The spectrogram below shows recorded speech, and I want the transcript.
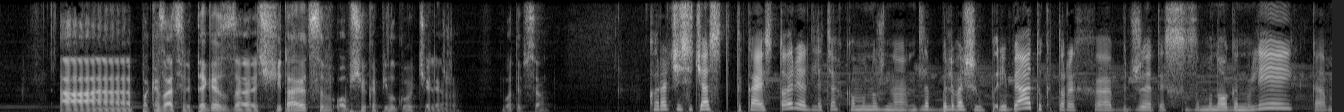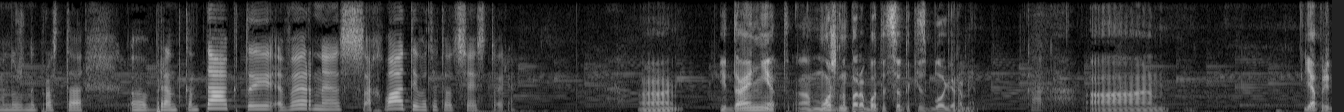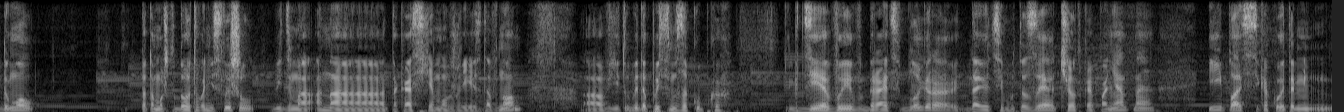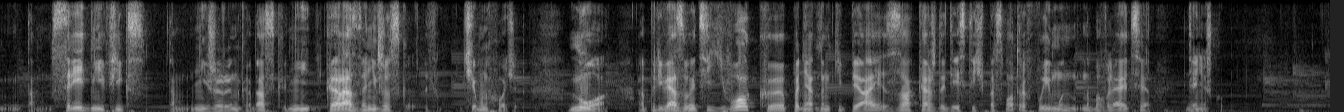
А показатели тега засчитаются в общую копилку челленджа. Вот и все. Короче, сейчас это такая история для тех, кому нужно, для, для больших ребят, у которых э, бюджеты с много нулей, кому нужны просто э, бренд-контакты, awareness, охваты, вот эта вот вся история. А, и да, и нет. А, можно поработать все-таки с блогерами. Как? А, я придумал, потому что до этого не слышал, видимо, она такая схема уже есть давно. А, в Ютубе, допустим, в закупках – где вы выбираете блогера, даете ему ТЗ, четкое, понятное, и платите какой-то там средний фикс, там ниже рынка, да, гораздо ниже, чем он хочет. Но привязываете его к понятным KPI, за каждые 10 тысяч просмотров вы ему добавляете денежку.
